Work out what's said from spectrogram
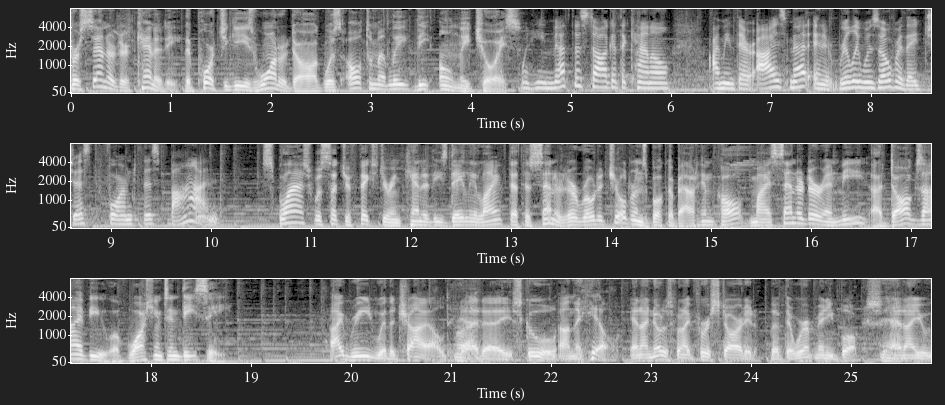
For Senator Kennedy, the Portuguese water dog was ultimately the only choice. When he met this dog at the kennel, I mean, their eyes met and it really was over. They just formed this bond. Splash was such a fixture in Kennedy's daily life that the senator wrote a children's book about him called My Senator and Me A Dog's Eye View of Washington, D.C. I read with a child Right. at a school on the Hill, and I noticed when I first started that there weren't many books, Yeah. and I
